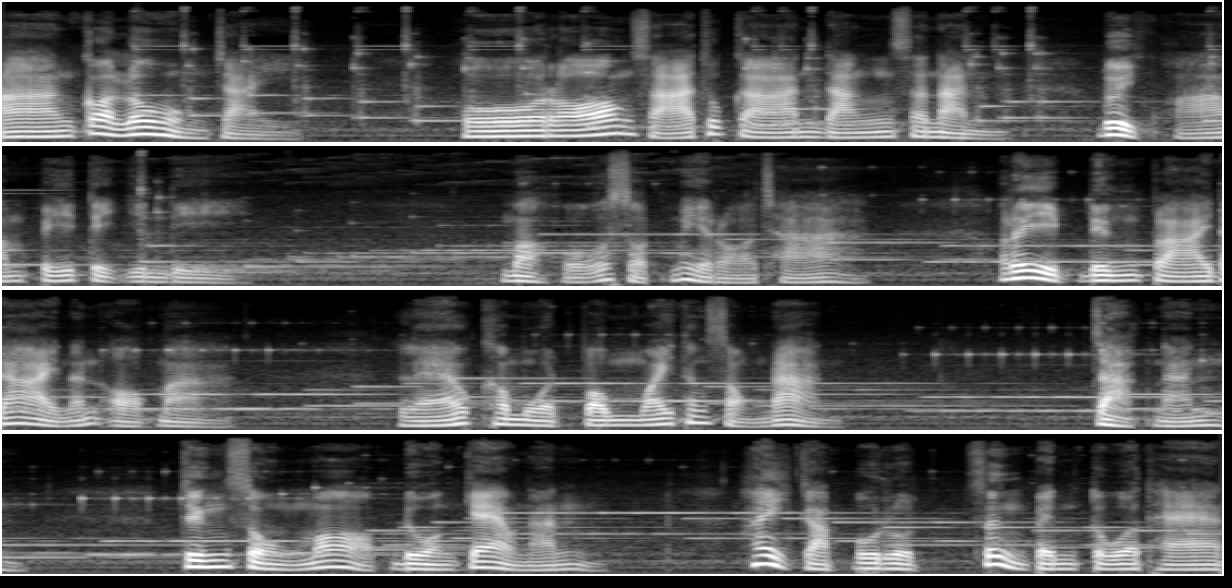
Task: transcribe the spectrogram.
ต่างก็โล่งใจ โห่ร้องสาธุการดังสนั่นด้วยความปีติยินดี มโหสถไม่รอช้า รีบดึงปลายได้นั้นออกมา แล้วขมวดปมไว้ทั้งสองด้าน จากนั้นจึงส่งมอบดวงแก้วนั้น ให้กับบุรุษซึ่งเป็นตัวแทน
